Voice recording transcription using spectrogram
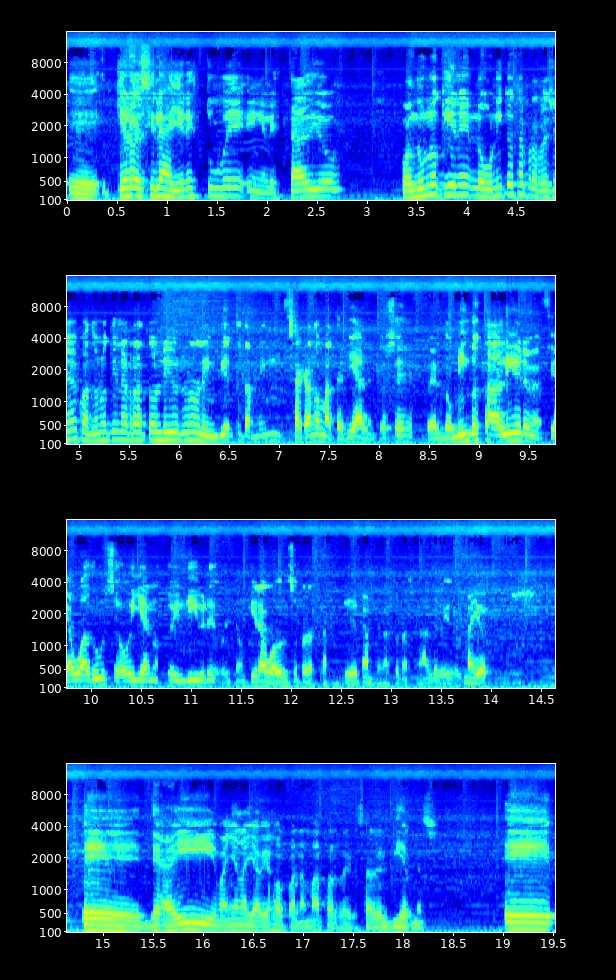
Eh, quiero decirles, ayer estuve en el estadio. Cuando uno tiene, lo bonito de esta profesión es cuando uno tiene ratos libres, uno le invierte también sacando material. Entonces, el domingo estaba libre, me fui a Aguadulce, hoy ya no estoy libre, hoy tengo que ir a Aguadulce para transmitir el Campeonato Nacional de Béisbol Mayor. Eh, de ahí, mañana ya viajo a Panamá para regresar el viernes. Eh,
